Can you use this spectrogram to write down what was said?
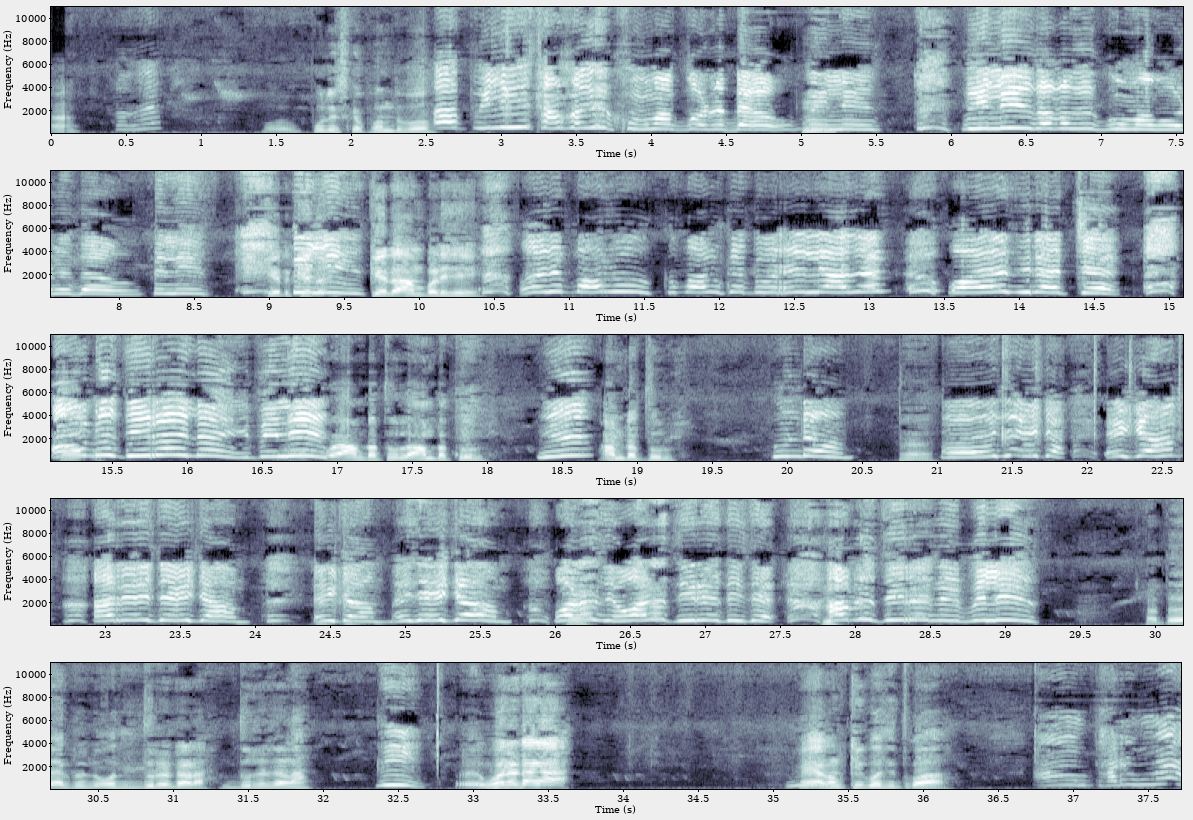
হ্যাঁ? হ্যাঁ ও, পুলিশকে ফোন দেবো। প্লিজ আমাকে ক্ষমা করে দাও প্লিজ প্লিজ আমাকে ক্ষমা করে দাও প্লিজ কে- কে- প্লিজ কেটা আম পড়েছে? ওই যে ফারুক ফারুককে ধরে নিয়ে আসেন ওয়ে দিরাচ্ছে আমি দিরাই নাই প্লিজ ওই আমটা তুল আমটা তুল। আমটা তুল। কুন্ডাম হ্যাঁ। এই যে এই যে এই জাম আরে এই যে এই জাম এই জাম এই যে এই জাম ওরা যে ওরা ছিঁড়ে দিছে। আপনি ছিঁড়ে নেই প্লিজ হ্যাঁ, তো একটু ও দূরে টাড়া দূরে টাড়া ওখানে টাড়া হ্যাঁ, এখন কি করছিস কয়া ফারুক না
